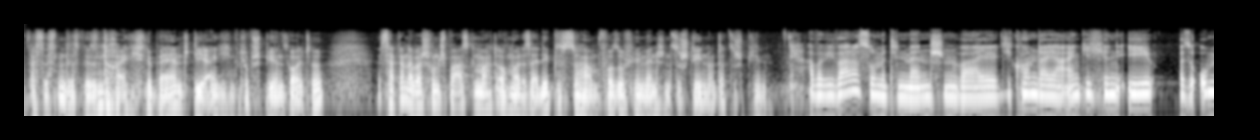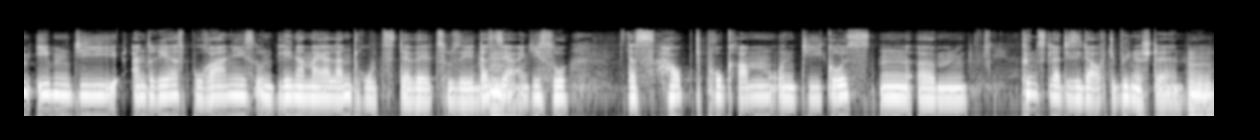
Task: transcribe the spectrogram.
was ist denn das? Wir sind doch eigentlich eine Band, die eigentlich einen Club spielen sollte. Es hat dann aber schon Spaß gemacht, auch mal das Erlebnis zu haben, vor so vielen Menschen zu stehen und da zu spielen. Aber wie war das so mit den Menschen? Weil die kommen da ja eigentlich hin, eh, also um eben die Andreas Buranis und Lena Meyer-Landruths der Welt zu sehen. Das mhm. ist ja eigentlich so das Hauptprogramm und die größten ähm, Künstler, die sie da auf die Bühne stellen. Mhm.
